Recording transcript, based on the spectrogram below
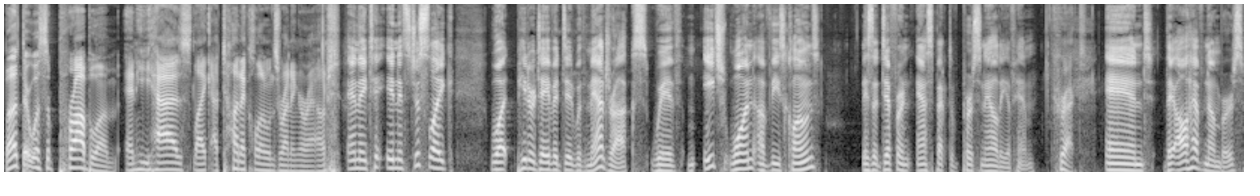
but there was a problem, and he has like a ton of clones running around. and they ta- and it's just like what Peter David did with Madrox. With each one of these clones is a different aspect of personality of him, Correct. and they all have numbers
